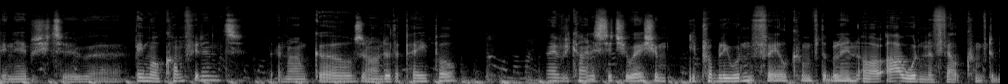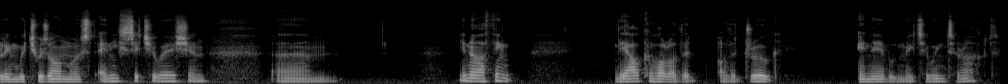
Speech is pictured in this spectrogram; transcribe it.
Enables you to uh, be more confident around girls, around other people. Every kind of situation you probably wouldn't feel comfortable in, or I wouldn't have felt comfortable in, which was almost any situation. Um, you know, I think the alcohol or the or the drug enabled me to interact.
